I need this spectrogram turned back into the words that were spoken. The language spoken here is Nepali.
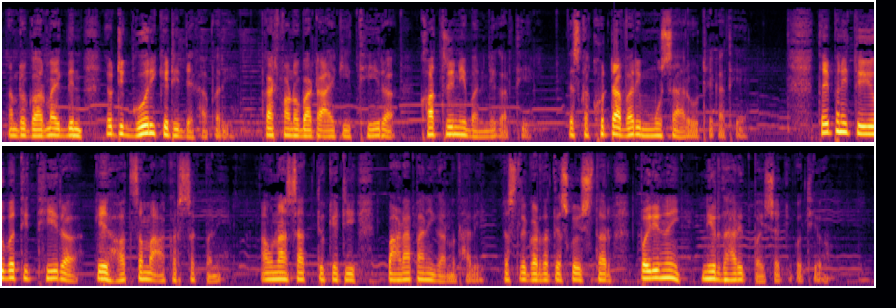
हाम्रो घरमा एक दिन एउटी गोरी केटी देखा परी। काठमाडौँबाट आएकी थिए र खत्रिनी बनिने गर्थे। त्यसका खुट्टाभरि मुसाहरू उठेका थिए। तैपनि त्यो युवती थिए र केही हदसम्म आकर्षक पनि आउनासाथ त्यो केटी पानी गर्न थाले जसले गर्दा त्यसको स्तर पहिले नै निर्धारित भइसकेको थियो।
